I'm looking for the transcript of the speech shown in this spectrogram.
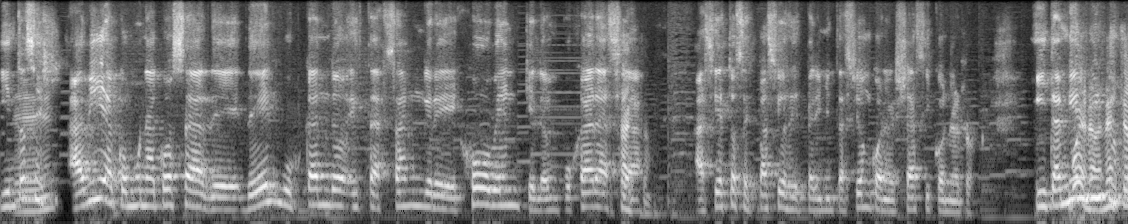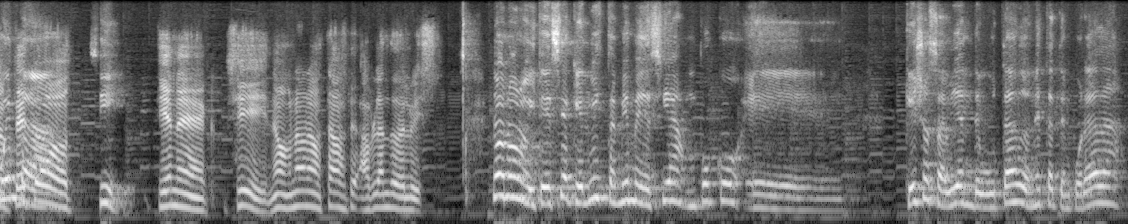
y entonces había como una cosa de, él buscando esta sangre joven que lo empujara hacia, hacia, estos espacios de experimentación con el jazz y con el rock. Y también bueno, en este cuenta, sí. tiene, sí, no, no, no, estabas hablando de Luis. No, no, no, y te decía que Luis también me decía un poco eh, que ellos habían debutado en esta temporada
